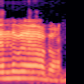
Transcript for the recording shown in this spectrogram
ఎందుకు పోయినావురా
